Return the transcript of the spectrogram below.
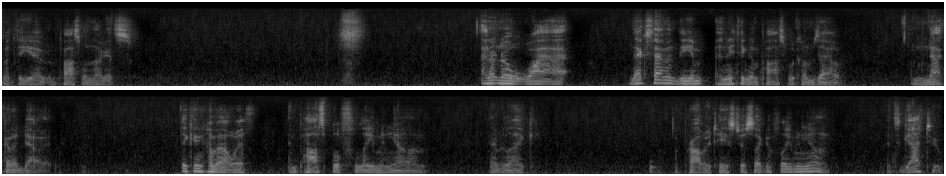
But the uh, Impossible Nuggets. I don't know why I, Next time the anything impossible comes out, I'm not gonna doubt it. They can come out with impossible filet mignon. I'd be like, it probably tastes just like a filet mignon. It's got to.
